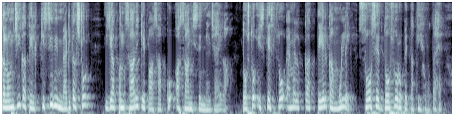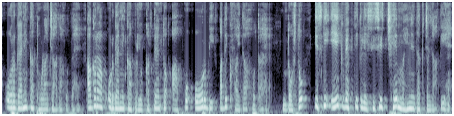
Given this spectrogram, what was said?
कलौंजी का तेल किसी भी मेडिकल स्टोर या पंसारी के पास आपको आसानी से मिल जाएगा। दोस्तों, इसके 100 एम का तेल का मूल्य 100 से 200 रुपए तक ही होता है ऑर्गेनिक का थोड़ा ज़्यादा होता है। अगर आप ऑर्गेनिक का प्रयोग करते हैं तो आपको और भी अधिक फ़ायदा होता है। दोस्तों, इसकी एक व्यक्ति के लिए सीसी छह महीने तक चल जाती है।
